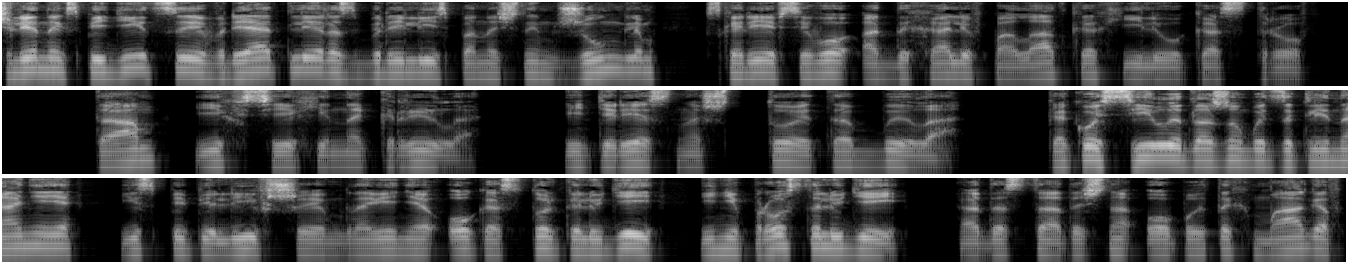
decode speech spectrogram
Члены экспедиции вряд ли разбрелись по ночным джунглям, скорее всего, отдыхали в палатках или у костров. Там их всех и накрыло. Интересно, что это было? Какой силы должно быть заклинание, испепелившее в мгновение ока столько людей, и не просто людей, а достаточно опытных магов,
